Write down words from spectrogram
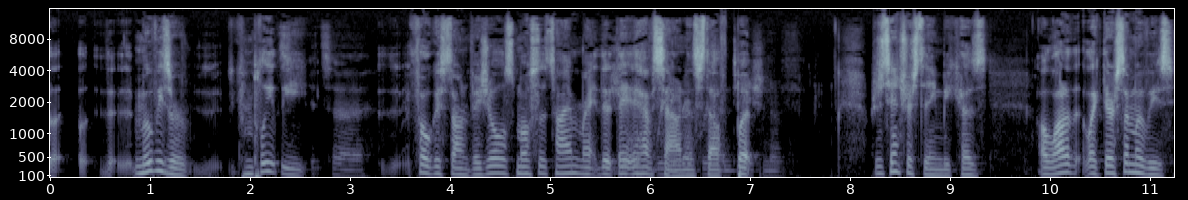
uh, uh, the movies are completely It's a focused on visuals most of the time right they, they have sound and stuff but of- which is interesting because a lot of the, like there are some movies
